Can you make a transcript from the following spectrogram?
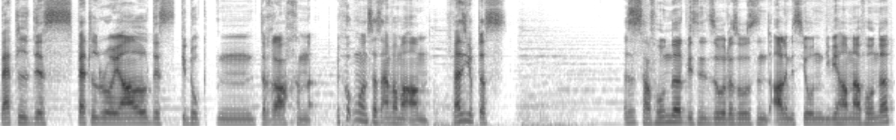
Battle des Battle Royale des geduckten Drachen. Wir gucken uns das einfach mal an. Ich weiß nicht, ob das das ist auf 100. Wir sind so oder so, sind alle Missionen, die wir haben, auf 100.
